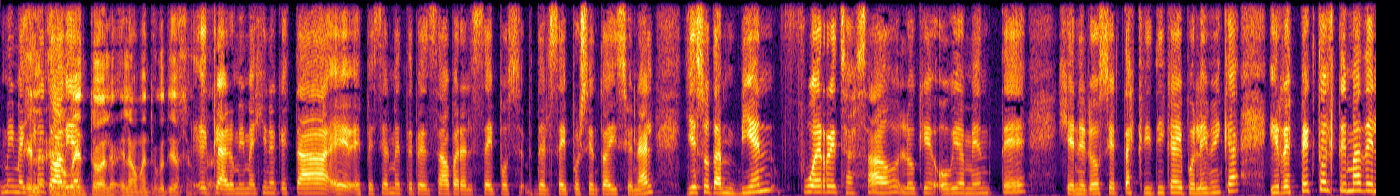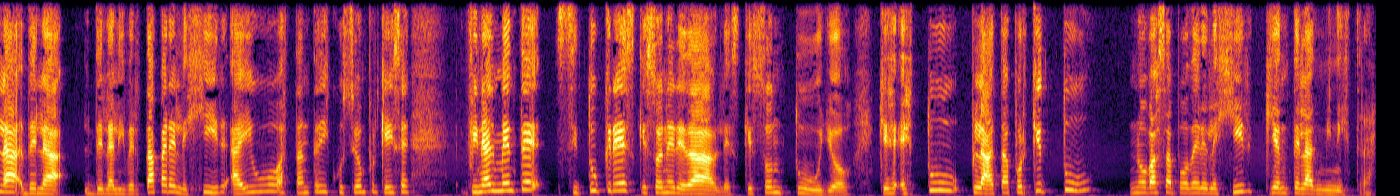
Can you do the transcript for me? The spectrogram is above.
me imagino el, el todavía... aumento, el, aumento de cotización. Eh, claro, me imagino que está eh, especialmente pensado para el 6 pos- del 6% adicional y eso también fue rechazado, lo que obviamente generó ciertas críticas y polémicas. Y respecto al tema de la, de la, de la libertad para elegir, ahí hubo bastante discusión porque dice, finalmente, si tú crees que son heredables, que son tuyos, que es tu plata, ¿por qué tú no vas a poder elegir quién te la administra.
